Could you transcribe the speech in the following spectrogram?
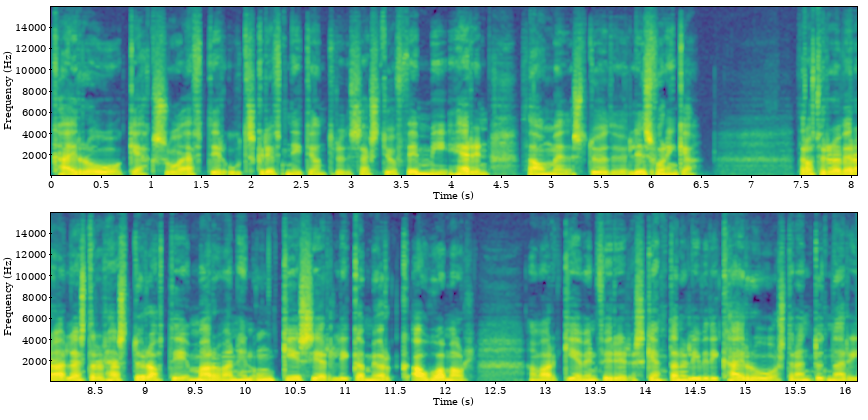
Kæró og gekk svo eftir útskrift 1965 í herin þá með stöðu liðsforingja. Þrátt fyrir að vera lestrarar hestur átti Marvan hinn ungi sér líka mjörg áhugamál. Hann var gefinn fyrir skemmtarnalífið í Kæró og strendurnar í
